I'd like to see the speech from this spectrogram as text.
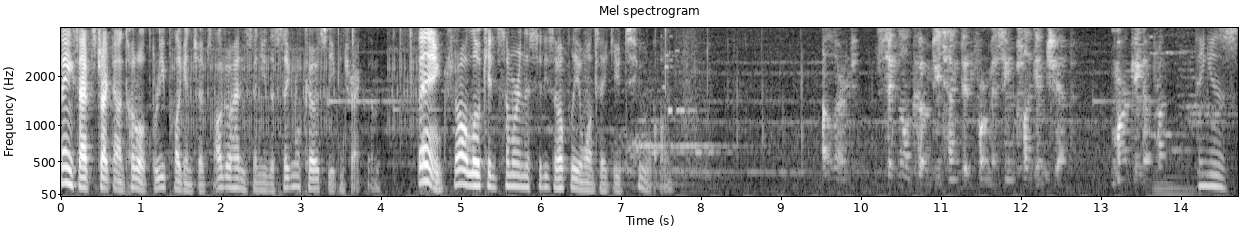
Thanks, I have to track down a total of three plug-in chips. I'll go ahead and send you the signal code so you can track them. thanks. They're all located somewhere in the city, so hopefully it won't take you too long. Alert. Signal code detected for missing plug-in chip. Marking a pro- Thing is,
